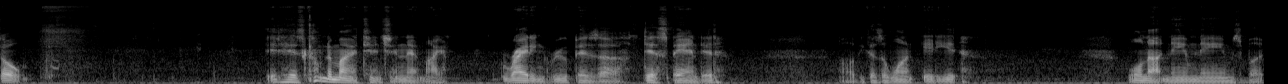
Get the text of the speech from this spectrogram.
So, it has come to my attention that my writing group is uh, disbanded uh, because of one idiot. Will not name names, but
